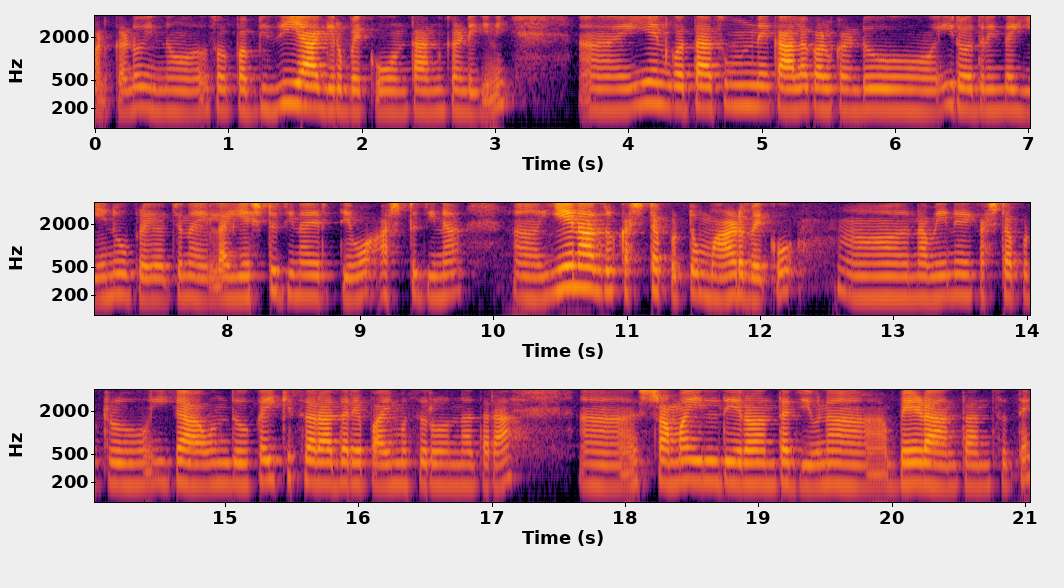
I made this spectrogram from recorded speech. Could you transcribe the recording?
ಮಾಡ್ಕೊಂಡು ಇನ್ನು ಸ್ವಲ್ಪ ಬ್ಯುಸಿಯಾಗಿರಬೇಕು ಅಂತ ಅಂದ್ಕೊಂಡಿದ್ದೀನಿ ಏನು ಗೊತ್ತಾ ಸುಮ್ಮನೆ ಕಾಲ ಕಳ್ಕೊಂಡು ಇರೋದರಿಂದ ಏನೂ ಪ್ರಯೋಜನ ಇಲ್ಲ. ಎಷ್ಟು ದಿನ ಇರ್ತೀವೋ ಅಷ್ಟು ದಿನ ಏನಾದರೂ ಕಷ್ಟಪಟ್ಟು ಮಾಡಬೇಕು. ನಾವೇನೇ ಕಷ್ಟಪಟ್ಟರು ಈಗ ಒಂದು ಕೈ ಕೆಸರಾದರೆ ಬಾಯಿ ಮೊಸರು ಅನ್ನೋ ಥರ ಶ್ರಮ ಇಲ್ಲದೆ ಇರೋವಂಥ ಜೀವನ ಬೇಡ ಅಂತ ಅನಿಸುತ್ತೆ.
